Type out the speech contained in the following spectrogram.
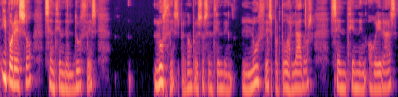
Y por eso se encienden dulces, luces, perdón, por eso se encienden luces por todos lados, se encienden hogueras,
